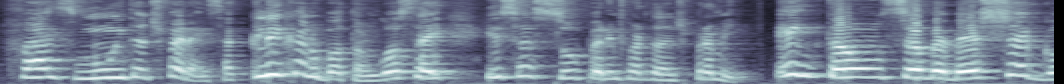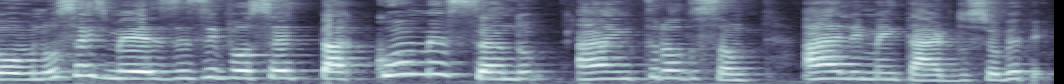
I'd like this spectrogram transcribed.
faz muita diferença. Clica no botão gostei, isso é super importante para mim. Então, seu bebê chegou nos seis meses e você está começando a introdução alimentar do seu bebê.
